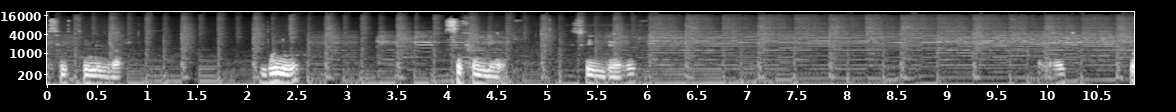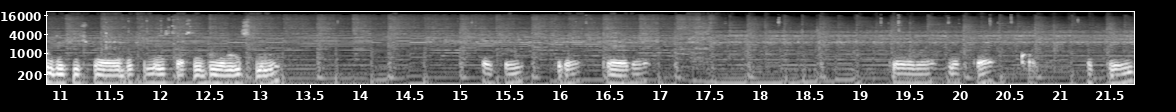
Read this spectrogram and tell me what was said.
SSD'miz var. Bunu sıfırlıyoruz. Sil diyoruz. Evet. Buradaki hiçbir yere dokunmayı isterseniz buranın ismini Apple Pro DR dr.com ekleyin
